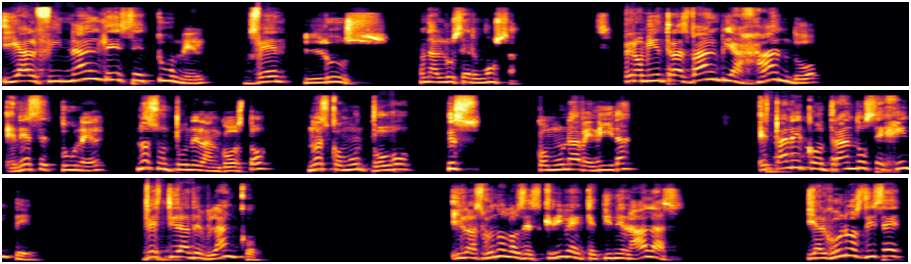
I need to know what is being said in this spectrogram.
Y al final de ese túnel ven luz, una luz hermosa. Pero mientras van viajando en ese túnel, no es un túnel angosto, no es como un tubo, es como una avenida. Están encontrándose gente vestida de blanco. Y algunos los describen que tienen alas. Y algunos dicen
